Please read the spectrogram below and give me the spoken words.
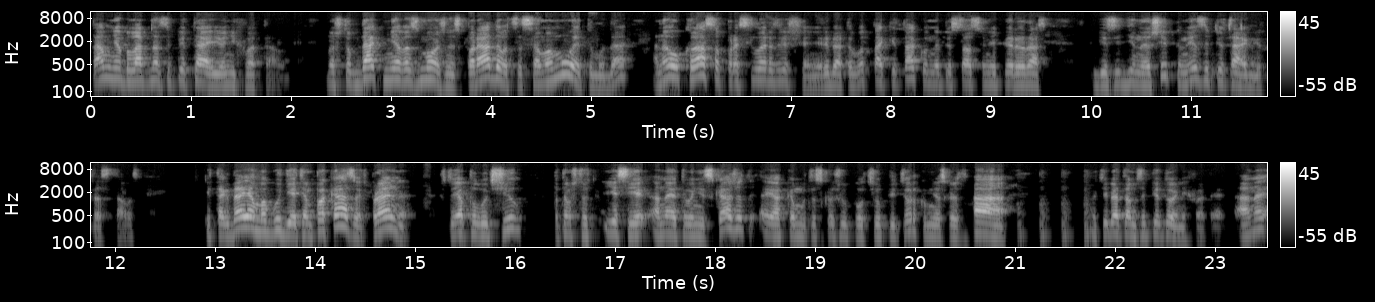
там у меня была одна запятая, ее не хватало. Но чтобы дать мне возможность порадоваться самому этому, да, она у класса просила разрешения. Ребята, вот так и так он написал сегодня первый раз без единой ошибки, но я запятая где-то осталась. И тогда я могу детям показывать, правильно, что я получил, потому что если она этого не скажет, а я кому-то скажу, получил пятерку, мне скажут, а, у тебя там запятой не хватает. А она,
